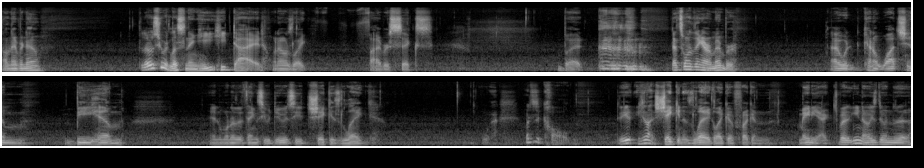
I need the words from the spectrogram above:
I'll never know. For those who are listening, he, he died when I was like five or six. But that's one thing I remember. I would kind of watch him be him. And one of the things he would do is he'd shake his leg. What is it called? He's not shaking his leg like a fucking maniac, but you know he's doing the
